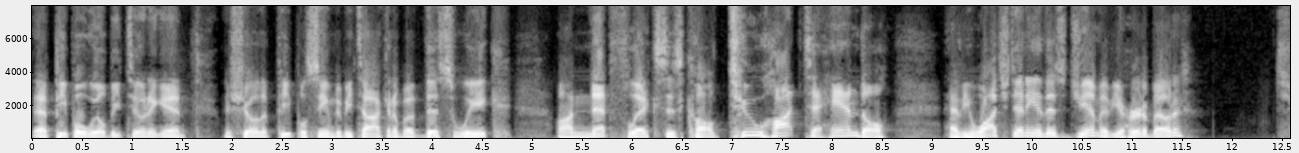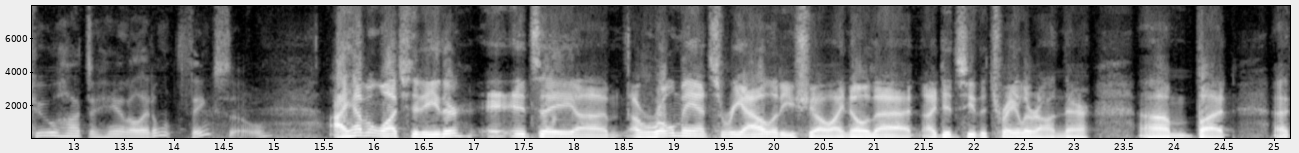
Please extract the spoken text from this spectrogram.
that people will be tuning in. The show that people seem to be talking about this week on Netflix is called Too Hot to Handle. Have you watched any of this, Jim? Have you heard about it? Too hot to handle? I don't think so. I haven't watched it either. It's a uh, a romance reality show. I know that. I did see the trailer on there, um, but uh,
